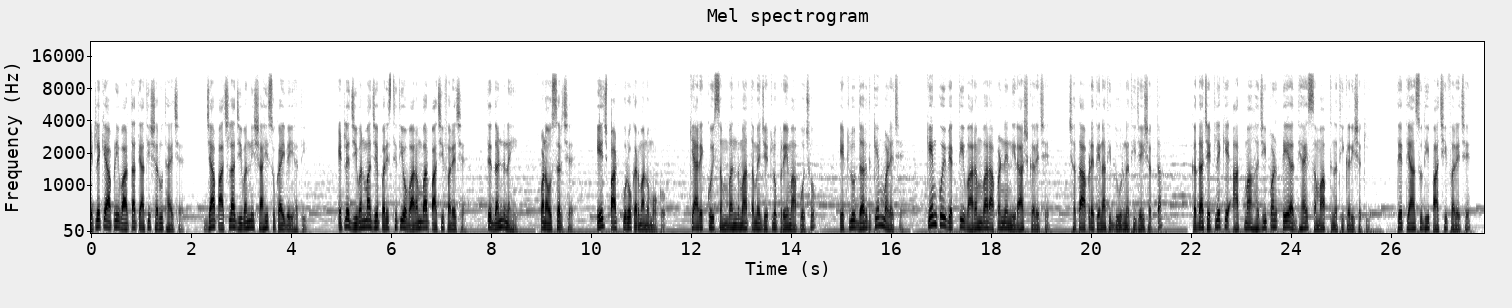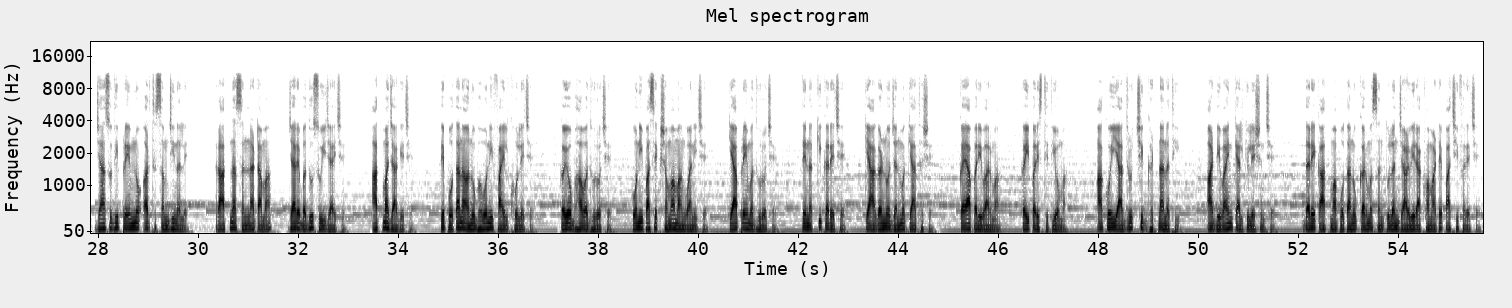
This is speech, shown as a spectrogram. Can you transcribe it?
એટલે કે આપણી વાર્તા ત્યાંથી શરૂ થાય છે, જ્યાં પાછલા જીવનની શાહી સુકાઈ ગઈ હતી. એટલે જીવનમાં જે પરિસ્થિતિઓ વારંવાર પાછી ફરે છે, તે દંડ નહીં, પણ અવસર છે, એ જ પાઠ પૂરો કરવાનો મોકો. ક્યારેક કોઈ સંબંધમાં તમે જેટલો પ્રેમ આપો છો, એટલું દર્દ કેમ મળે છે? કેમ કોઈ વ્યક્તિ વારંવાર આપણને નિરાશ કરે છે, છતાં આપણે તેનાથી દૂર નથી જઈ શકતા? કદાચ એટલે કે આત્મા હજી પણ તે અધ્યાય સમાપ્ત નથી કરી શકી. તે ત્યાં સુધી પાછી ફરે છે, જ્યાં સુધી પ્રેમનો અર્થ સમજી ન લે. રાતના સન્નાટામાં જ્યારે બધું સૂઈ જાય છે, આત્મા જાગે છે. તે પોતાના અનુભવોની ફાઇલ ખોલે છે. કયો ભાવ અધૂરો છે? કોની પાસે ક્ષમા માંગવાની છે? ક્યાં પ્રેમ અધૂરો છે? તે નક્કી કરે છે કે આગળનો જન્મ ક્યાં થશે? કયા પરિવારમાં? કઈ પરિસ્થિતિઓમાં? આ કોઈ યાદૃચ્છિક ઘટના નથી. આ ડિવાઇન કેલ્ક્યુલેશન છે. દરેક આત્મા પોતાનું કર્મ સંતુલન જાળવી રાખવા માટે પાછી ફરે છે.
